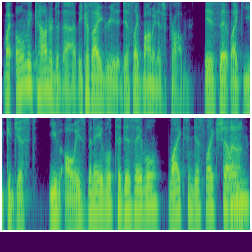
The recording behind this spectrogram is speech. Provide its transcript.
my only counter to that, because I agree that dislike bombing is a problem, is that like you could just you've always been able to disable likes and dislikes Uh-huh. showing.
